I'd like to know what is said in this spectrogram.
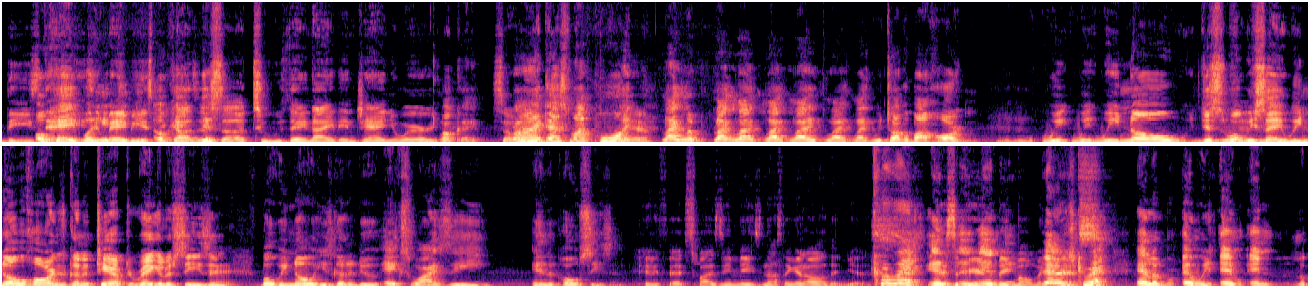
these Okay, days. but he- maybe it's okay, because this- it's a Tuesday night in January. Okay. So- right, that's my point. Yeah. Like, like, like, like, like, like, like we talk about Harden. Mm-hmm. We, we we know this is what we say. we know Harden's going to tear up the regular season, but we know he's going to do X, Y, Z in the postseason. And if XYZ means nothing at all, then yes. Correct. Disappear in the big moment. That is yes. correct. And Le, and we and and Le,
